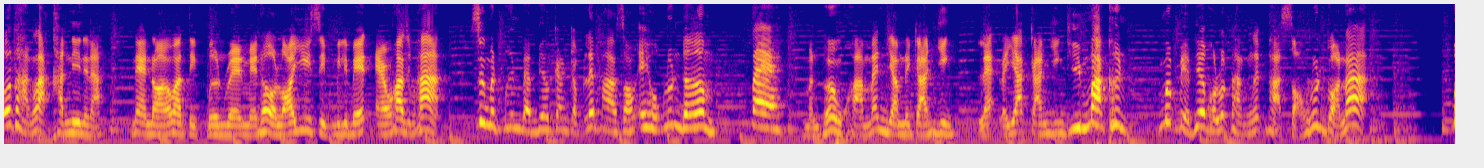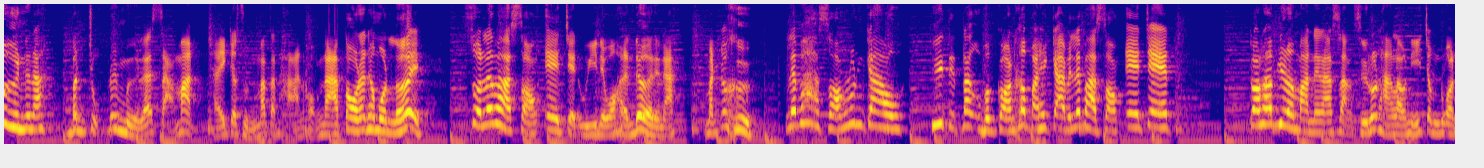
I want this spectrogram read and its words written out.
รถถังหลักคันนี้เนี่ยนะ แน่นอนว่ามันติดปืนเรนเมทัล120มิลลิเมตร L55 ซึ่งเป็นปืนแบบเดียวกันกับเลปา 2 A6 รุ่นเดิม แต่มันเพิ่มความแม่นยำในการยิง และระยะการยิงที่มากขึ้น เมื่อเปรียบเทียบกับรถถังเลปา 2 รุ่นก่อนหน้า ปืนเนี่ยนะ บรรจุด้วยมือและสามารถใช้กระสุนมาตรฐานของนาโตได้ทั้งหมดเลย ส่วนเลพา2 A7V ในวอล l นเดอร์เนี่ยนะมันก็คือเลพา2 รุ่นเก่าที่ติดตั้งอุปกรณ์เข้าไปให้กลายเป็นเลพา2 A7 กองทัพเยอรมันเนี่ยนะสั่งซื้อรถถังเหล่านี้จำนวน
